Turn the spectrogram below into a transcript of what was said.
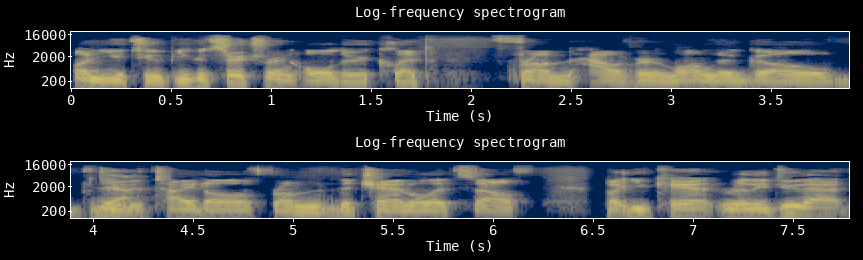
on YouTube. You could search for an older clip from however long ago yeah. the title from the channel itself but you can't really do that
